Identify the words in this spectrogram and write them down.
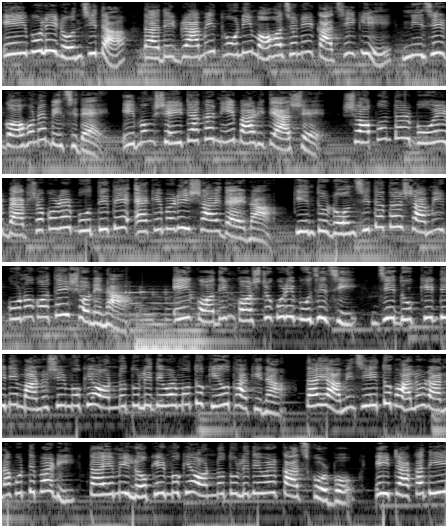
এই বলে রঞ্জিতা তাদের গ্রামে ধনী মহাজনের কাছে গিয়ে নিজের গহনা বেচে দেয় এবং সেই টাকা নিয়ে বাড়িতে আসে। স্বপন তার বউয়ের ব্যবসা করার বুদ্ধিতে একেবারেই সায় দেয় না। কিন্তু রঞ্জিতা তার স্বামীর কোনো কথাই শোনে না। এই কদিন কষ্ট করে বুঝেছি যে দুঃখের দিনে মানুষের মুখে অন্ন তুলে দেওয়ার মতো কেউ থাকে না। তাই আমি যেহেতু ভালো রান্না করতে পারি, তাই আমি লোকের মুখে অন্ন তুলে দেওয়ার কাজ করব। এই টাকা দিয়ে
